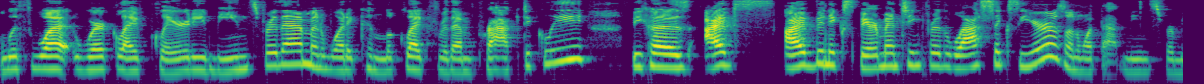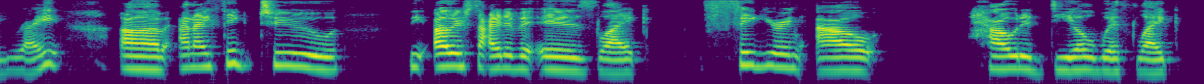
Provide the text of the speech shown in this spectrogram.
with what work life clarity means for them and what it can look like for them practically because I've I've been experimenting for the last 6 years on what that means for me, right? Um, and I think too the other side of it is like figuring out how to deal with like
